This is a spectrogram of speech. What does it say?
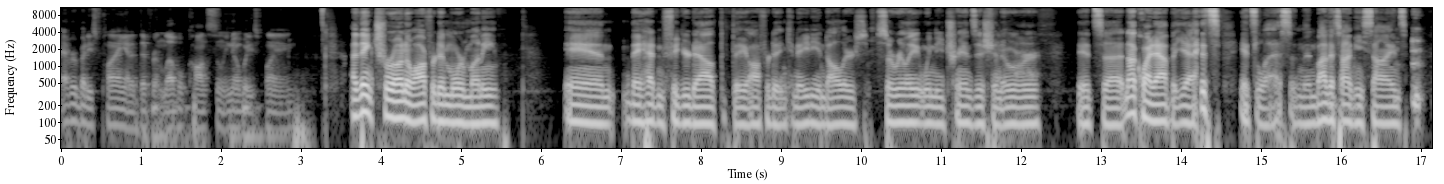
everybody's playing at a different level constantly. Nobody's playing. I think Toronto offered him more money, and they hadn't figured out that they offered it in Canadian dollars. So really, when you transition Like over, half. it's uh, not quite out, but yeah, it's it's less. And then by the time he signs,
